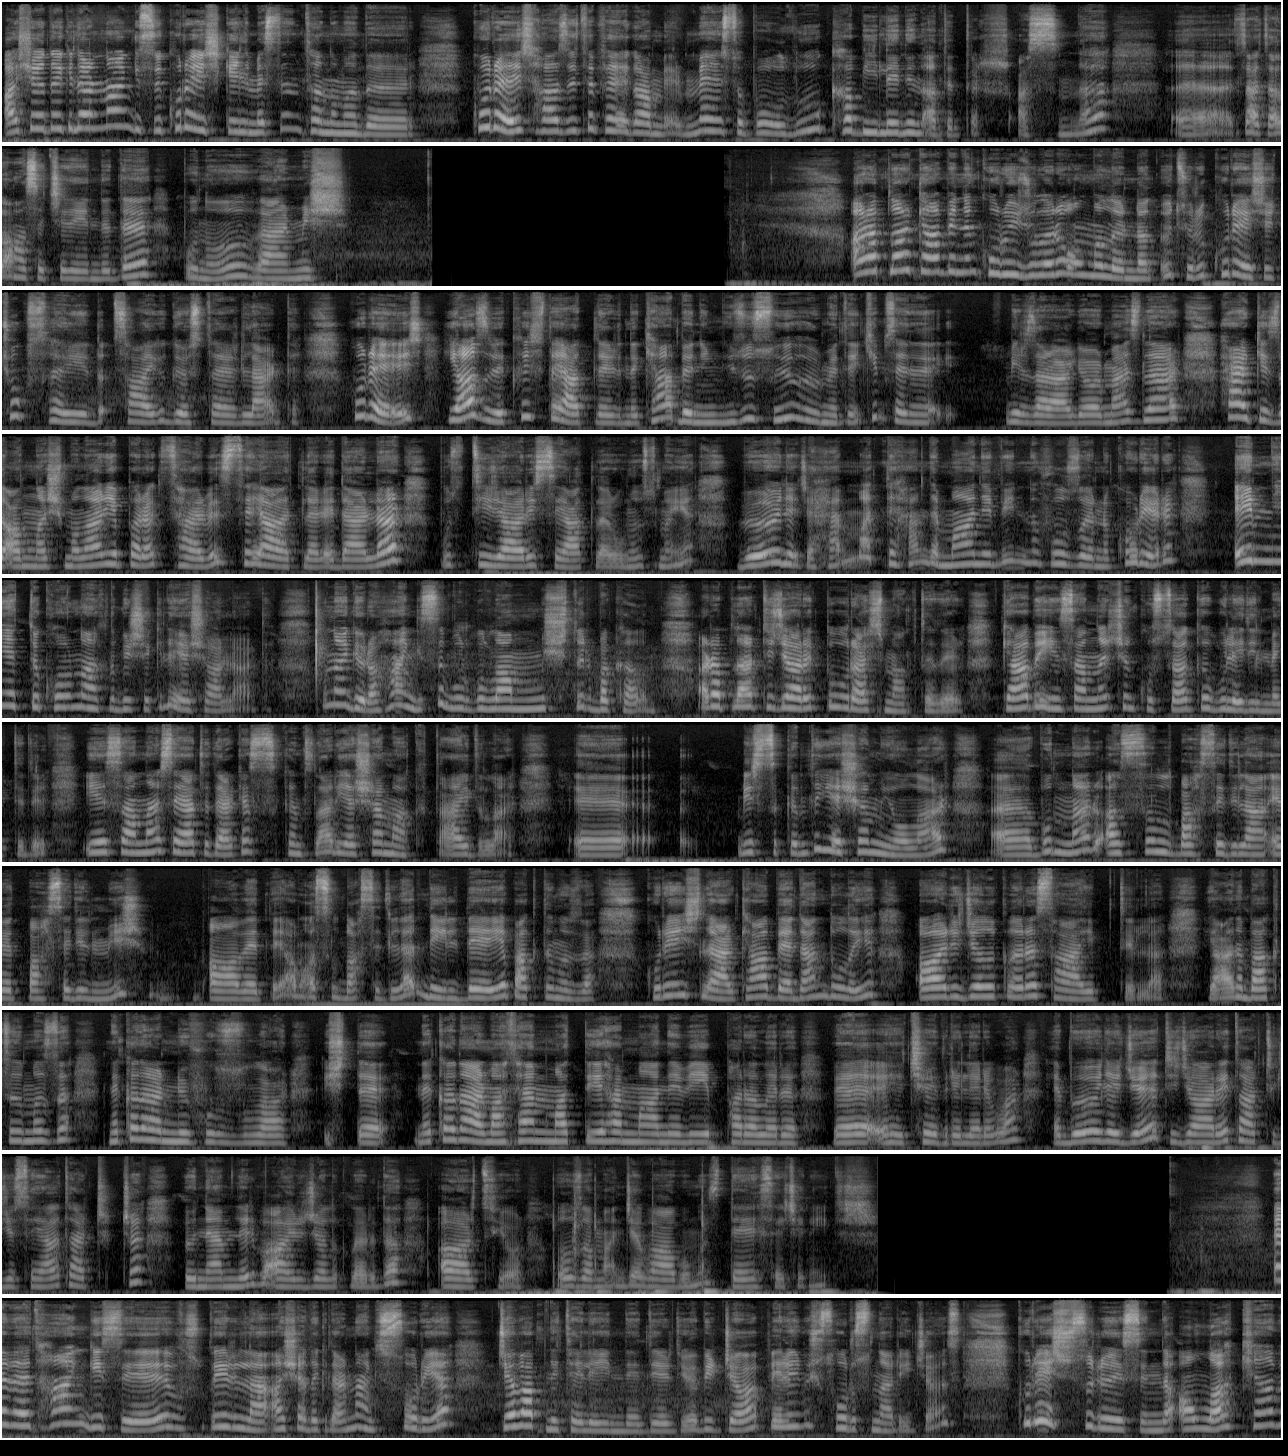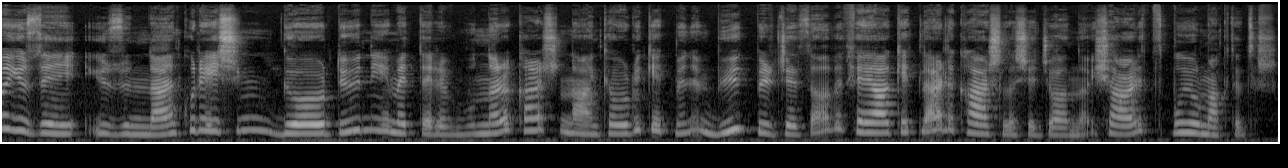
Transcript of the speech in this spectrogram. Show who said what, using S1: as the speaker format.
S1: Aşağıdakilerin hangisi Kureyş kelimesinin tanımıdır? Kureyş Hazreti Peygamber'in mensup olduğu kabilenin adıdır aslında. Ee, zaten A seçeneğinde de bunu vermiş. Araplar Kabe'nin koruyucuları olmalarından ötürü Kureyş'e çok saygı gösterirlerdi. Kureyş yaz ve kış seyahatlerinde Kabe'nin yüzü suyu hürmetine kimsenin bir zarar görmezler. Herkese anlaşmalar yaparak serbest seyahatler ederler. Bu ticari seyahatler unutmayın. Böylece hem maddi hem de manevi nüfuzlarını koruyarak emniyette korunaklı bir şekilde yaşarlardı. Buna göre hangisi vurgulanmıştır bakalım. Araplar ticaretle uğraşmaktadır. Kabe insanlar için kutsal kabul edilmektedir. İnsanlar seyahat ederken sıkıntılar yaşamaktaydılar. Ee, bir sıkıntı yaşamıyorlar. Ee, bunlar asıl bahsedilen, evet bahsedilmiş A ve B ama asıl bahsedilen değil. D'ye baktığımızda Kureyşler Kabe'den dolayı ayrıcalıklara sahiptirler. Yani baktığımızda ne kadar nüfuzlular, işte ne kadar hem maddi hem manevi paraları ve e, çevreleri var. E böylece ticaret arttıkça, seyahat arttıkça önemleri ve ayrıcalıkları da artıyor. O zaman cevabımız D seçeneğidir. Evet hangisi verilen aşağıdakilerin hangisi soruya cevap niteliğindedir diyor. Bir cevap verilmiş sorusunu arayacağız. Kureyş suresinde Allah Kabe yüzünden Kureyş'in gördüğü nimetleri bunlara karşı nankörlük etmenin büyük bir ceza ve felaketlerle karşılaşacağına işaret buyurmaktadır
